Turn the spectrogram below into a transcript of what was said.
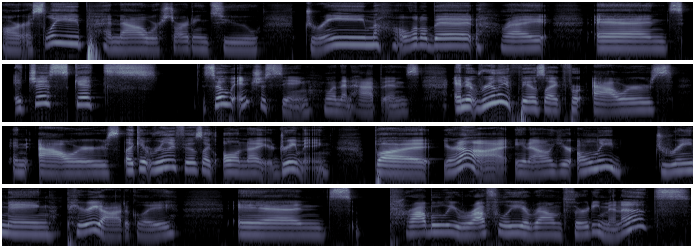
are asleep, and now we're starting to dream a little bit, right? And it just gets so interesting when that happens. And it really feels like for hours and hours. Like it really feels like all night you're dreaming, but you're not, you know, you're only dreaming periodically and probably roughly around 30 minutes.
